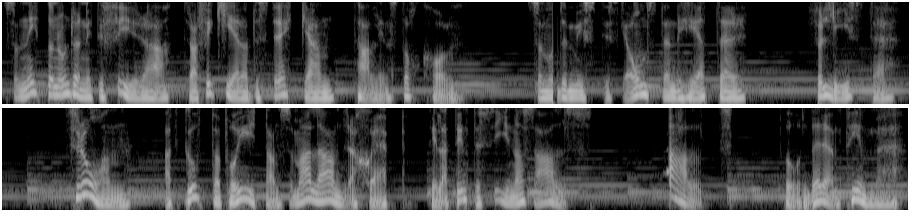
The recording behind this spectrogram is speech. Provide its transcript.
som 1994 trafikerade sträckan Tallinn-Stockholm som under mystiska omständigheter förliste. Från att guppa på ytan som alla andra skepp till att inte synas alls. Allt på under en timme.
